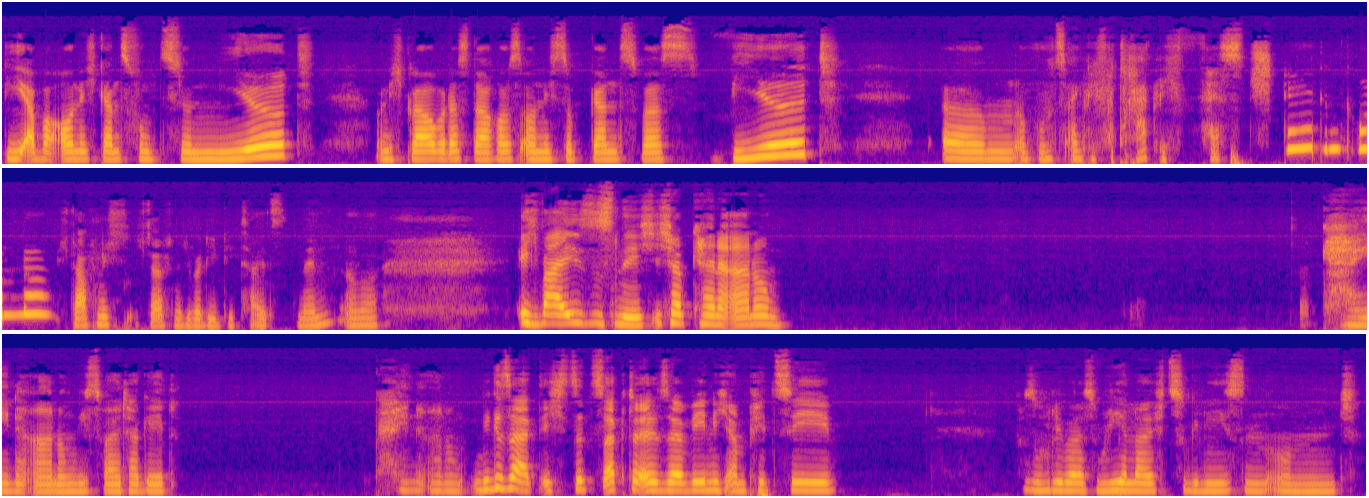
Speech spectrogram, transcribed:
die aber auch nicht ganz funktioniert und ich glaube, dass daraus auch nicht so ganz was wird, ähm, obwohl es eigentlich vertraglich feststeht im Grunde. Ich darf nicht, ich darf nicht über die Details nennen, aber ich weiß es nicht. Ich habe keine Ahnung. Keine Ahnung, wie es weitergeht. Keine Ahnung. Wie gesagt, ich sitze aktuell sehr wenig am PC. Versuche lieber das Real Life zu genießen und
